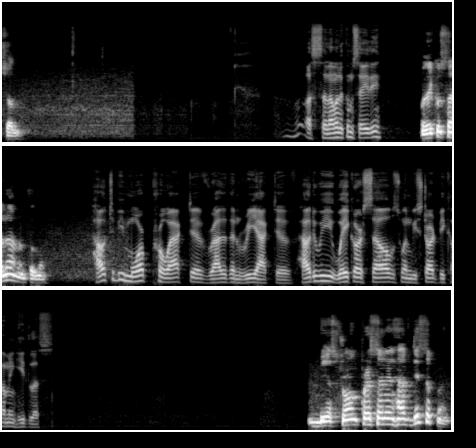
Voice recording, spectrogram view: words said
inshaAllah. As-salamu alaykum Sayyidi. Walaykum salam wa rahmatullah. How to be more proactive rather than reactive? How do we wake ourselves when we start becoming heedless? Be a strong person and have discipline.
